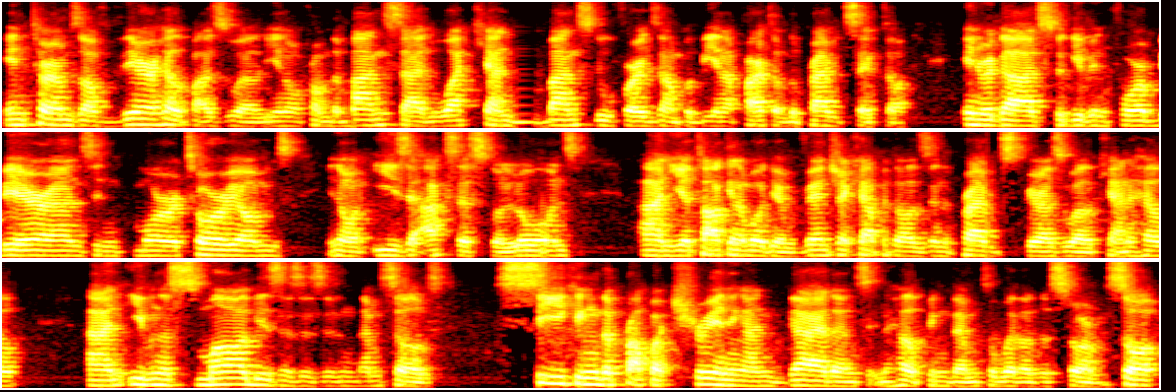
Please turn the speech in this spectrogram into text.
in terms of their help as well. You know, from the bank side, what can banks do, for example, being a part of the private sector in regards to giving forbearance and moratoriums, you know, easy access to loans. And you're talking about your venture capitals in the private sphere as well can help. And even the small businesses in themselves seeking the proper training and guidance in helping them to weather the storm. So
